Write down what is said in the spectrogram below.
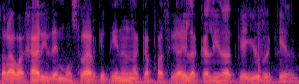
trabajar y demostrar que tienen la capacidad y la calidad que ellos requieren.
